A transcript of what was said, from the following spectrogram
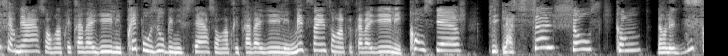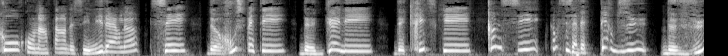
infirmières sont rentrées travailler, les préposés aux bénéficiaires sont rentrés travailler, les médecins sont rentrés travailler, les concierges. Puis la seule chose qui compte dans le discours qu'on entend de ces leaders-là, c'est de rouspéter, de gueuler, de critiquer, comme si, comme s'ils avaient perdu de vue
